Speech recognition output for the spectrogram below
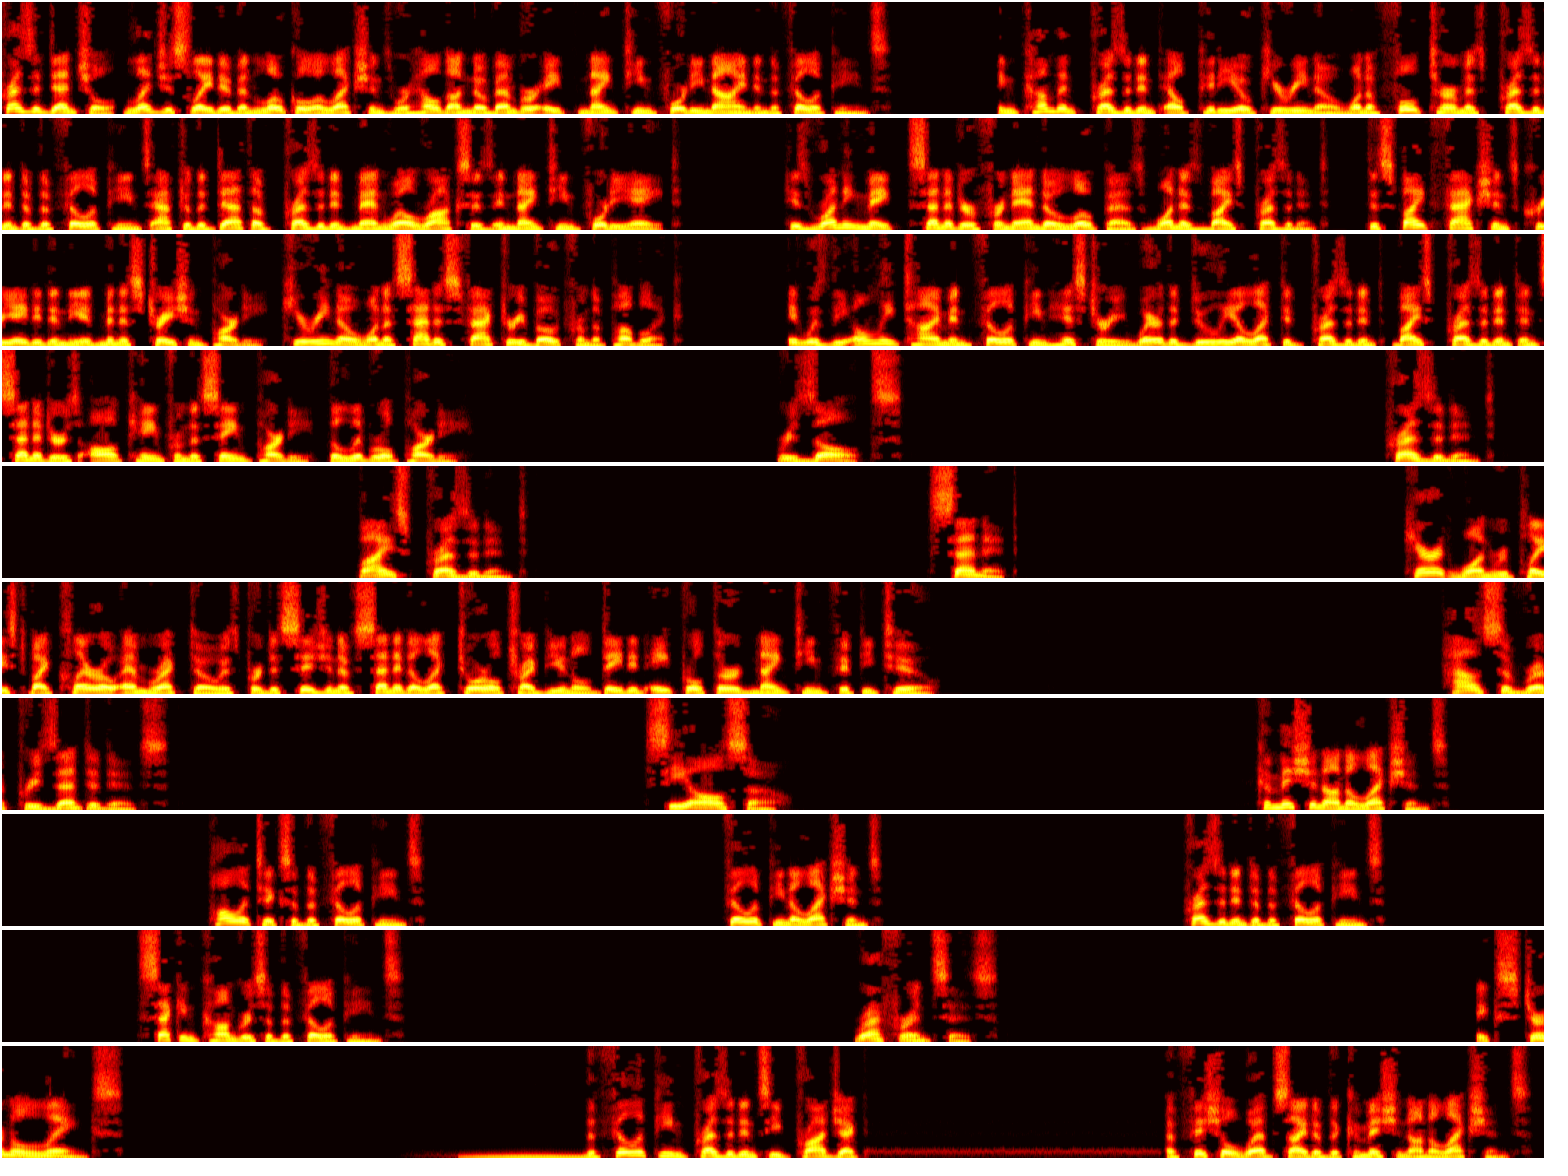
Presidential, legislative and local elections were held on November 8, 1949 in the Philippines. Incumbent President Elpidio Quirino won a full term as President of the Philippines after the death of President Manuel Roxas in 1948. His running mate, Senator Fernando Lopez won as Vice President. Despite factions created in the administration party, Quirino won a satisfactory vote from the public. It was the only time in Philippine history where the duly elected president, vice president and senators all came from the same party, the Liberal Party. Results. President. Vice President. Senate Carat 1 replaced by Claro M. Recto as per decision of Senate Electoral Tribunal dated April 3, 1952. House of Representatives See also Commission on Elections Politics of the Philippines Philippine elections President of the Philippines. Second Congress of the Philippines. References. External links. The Philippine Presidency Project. Official website of the Commission on Elections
